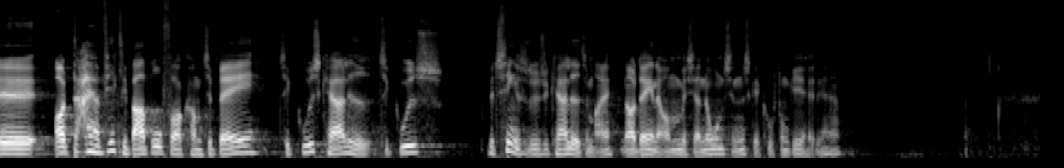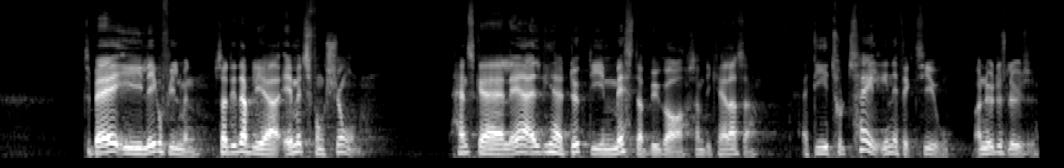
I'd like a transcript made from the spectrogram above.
Øh, og der har jeg virkelig bare brug for at komme tilbage til Guds kærlighed, til Guds betingelsesløse kærlighed til mig, når dagen er omme, hvis jeg nogensinde skal kunne fungere i det her. Tilbage i Lego-filmen, så er det, der bliver Emmets funktion. Han skal lære alle de her dygtige mesterbyggere, som de kalder sig, at de er totalt ineffektive og nyttesløse,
